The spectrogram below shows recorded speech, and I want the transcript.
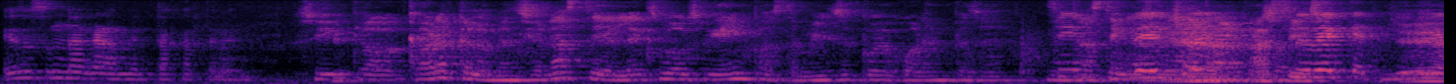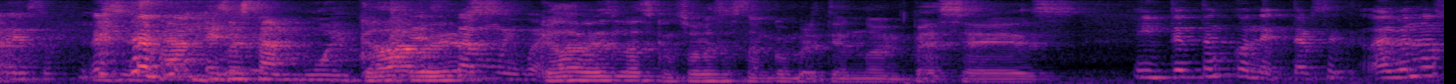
Eso es una gran ventaja también. Sí, que que ahora que lo mencionaste, el Xbox Game Pass también se puede jugar en PC. Sí, Mientras de hecho, es. tuve que adquirir Yeah. eso. Eso está, eso está muy cool. Cada Está vez, muy bueno. cada vez las consolas se están convirtiendo en PCs. Intentan conectarse, al menos,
